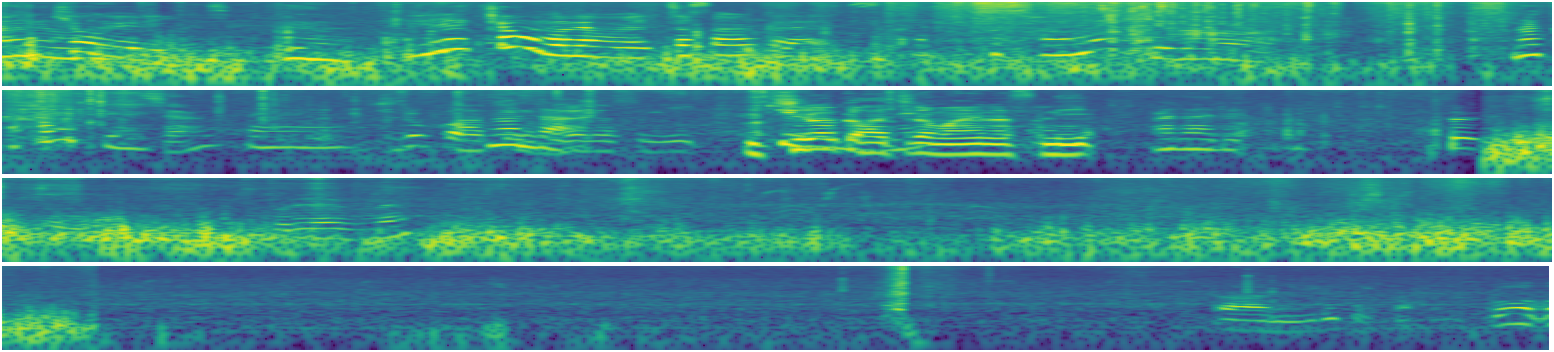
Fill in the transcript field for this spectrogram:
あ今日より。うん。ーえ今日もでもめっちゃ寒くないですか？寒いけどなんか晴れてるじゃん？16まだ？168のマイナス2上がる。とりあえずねああ逃げてたゴー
